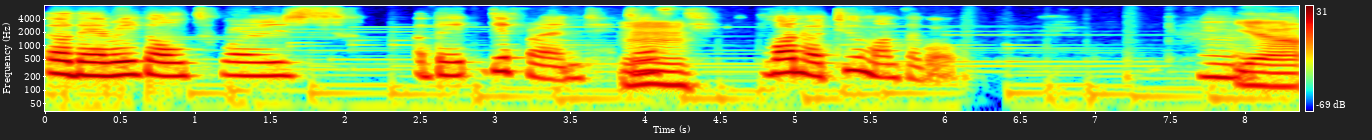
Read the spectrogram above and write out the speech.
So the result was a bit different just one or two months ago. Mm. Yeah,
